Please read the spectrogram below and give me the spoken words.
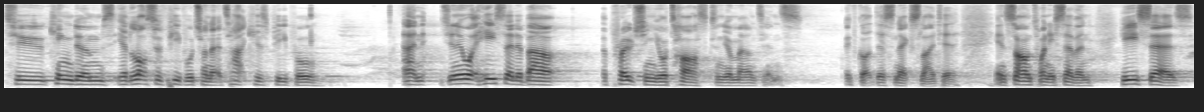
two kingdoms. He had lots of people trying to attack his people. And do you know what he said about approaching your tasks and your mountains? We've got this next slide here. In Psalm 27, he says,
